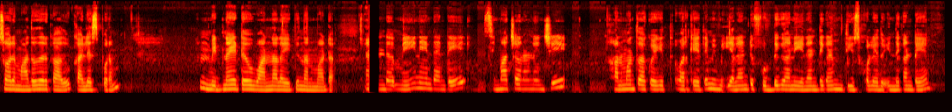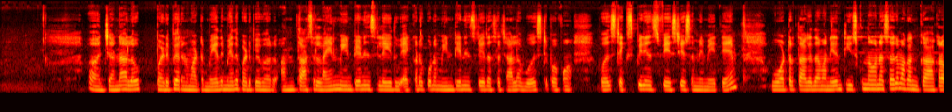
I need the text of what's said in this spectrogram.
సారీ మాధవధార కాదు కైలాసపురం. మిడ్ నైట్ వన్ అలా అయిపోయింది అనమాట అండ్ మెయిన్ ఏంటంటే సింహాచలం నుంచి హనుమంత్ అయితే మేము ఎలాంటి ఫుడ్ కానీ ఎలాంటి కానీ మేము తీసుకోలేదు. ఎందుకంటే జనాలు పడిపోయారనమాట మీద మీద పడిపోయేవారు. అంత అసలు లైన్ మెయింటెనెన్స్ లేదు. ఎక్కడ కూడా మెయింటెనెన్స్ లేదు. అసలు చాలా worst perform worst experience face చేసాం మేమైతే. వాటర్ తాగదాం అనేది తీసుకుందామన్నా సరే మాకు ఇంకా అక్కడ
